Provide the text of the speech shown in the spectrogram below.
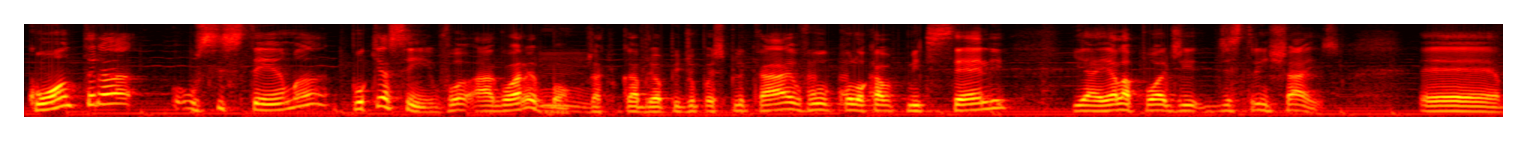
contra o sistema, porque assim, vou, agora, hum. bom, já que o Gabriel pediu para explicar, eu vou colocar para Miticelli e aí ela pode destrinchar isso. É,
